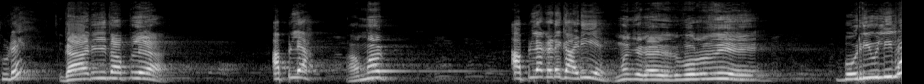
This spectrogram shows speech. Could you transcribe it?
कुठे? गाडीत आपल्या. आपल्या. हा मग? आपल्याकडे गाडी आहे. म्हणजे काय बोरली आहे. बोरिवलीला?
